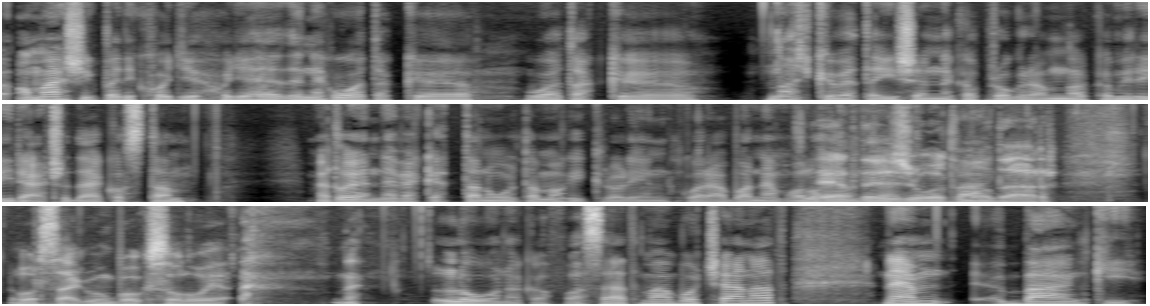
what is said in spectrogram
A másik pedig, hogy, hogy ennek voltak, voltak nagykövetei is ennek a programnak, amire így rácsodálkoztam. Mert olyan neveket tanultam, akikről én korábban nem hallottam. Erdély Zsolt bánk... Madár, országunk boxolója. Lónak a faszát, már bocsánat. Nem, Bánki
